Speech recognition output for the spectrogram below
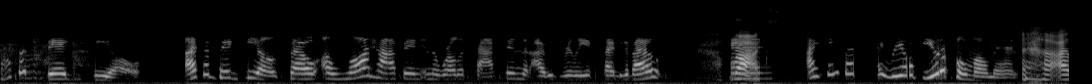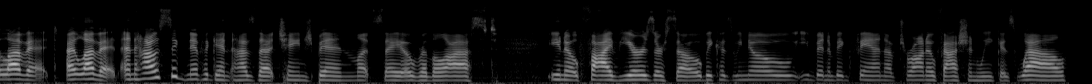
that's a big deal. That's a big deal. So a lot happened in the world of fashion that I was really excited about. And I think that's a real beautiful moment. I love it. I love it. And how significant has that change been, let's say, over the last, you know, five years or so? Because we know you've been a big fan of Toronto Fashion Week as well.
